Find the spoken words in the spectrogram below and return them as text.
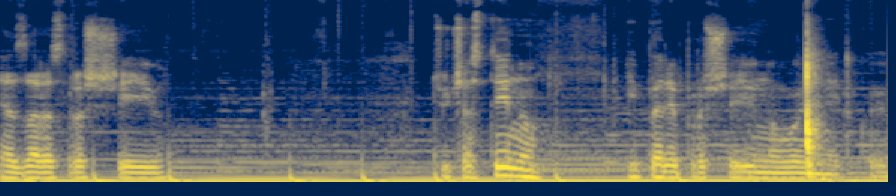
Я зараз розшию цю частину і перепрошию новою ниткою.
